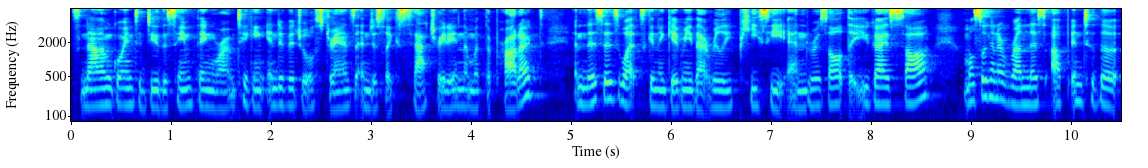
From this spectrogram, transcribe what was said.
So now I'm going to do the same thing where I'm taking individual strands and just like saturating them with the product. And this is what's gonna give me that really piecey end result that you guys saw. I'm also gonna run this up into the,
